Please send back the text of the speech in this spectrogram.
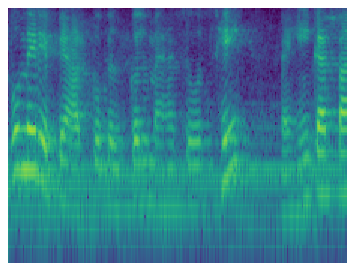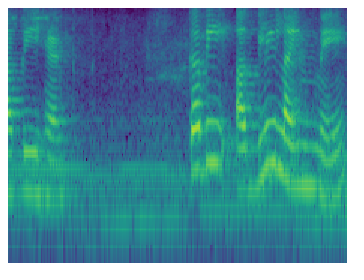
वो मेरे प्यार को बिल्कुल महसूस ही नहीं कर पाती है। कभी अगली लाइन में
